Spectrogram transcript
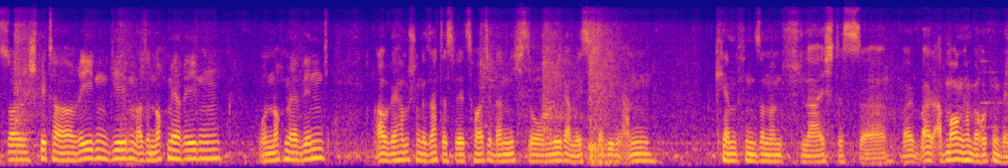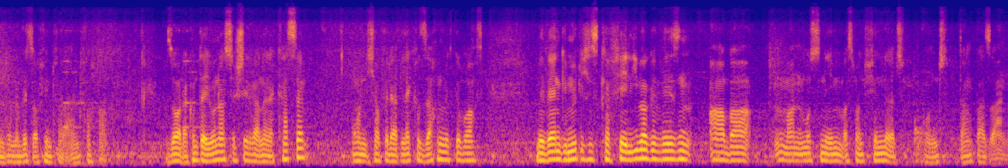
es soll später Regen geben, also noch mehr Regen und noch mehr Wind. Aber wir haben schon gesagt, dass wir jetzt heute dann nicht so megamäßig dagegen ankämpfen, sondern vielleicht das, äh, weil, weil ab morgen haben wir Rückenwind und dann wird es auf jeden Fall einfacher. So, da kommt der Jonas, der steht gerade an der Kasse und ich hoffe, der hat leckere Sachen mitgebracht. Mir wäre ein gemütliches Café lieber gewesen, aber man muss nehmen, was man findet und dankbar sein.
